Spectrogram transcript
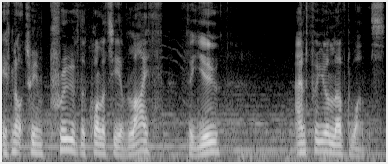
if not to improve the quality of life for you and for your loved ones?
